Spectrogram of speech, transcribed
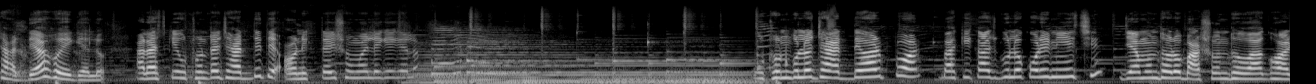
ঝাড় দেওয়া হয়ে গেল। আর আজকে উঠোনটা ঝাড় দিতে অনেকটাই সময় লেগে গেল। উঠোনগুলো ঝাড় দেওয়ার পর বাকি কাজগুলো করে নিয়েছি। যেমন ধরো বাসন ধোয়া, ঘর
